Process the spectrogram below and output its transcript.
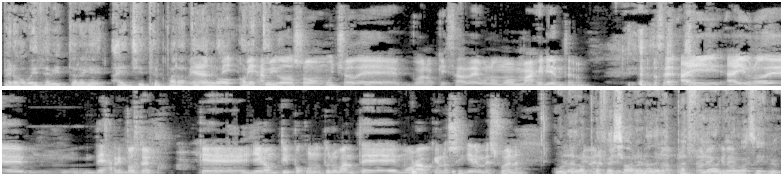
Pero como dice Víctor, es que hay chistes para Mira, todos los mi- mis colectivos. amigos son mucho de, bueno, quizás de un humor más hiriente, ¿no? Entonces hay, hay uno de, de Harry Potter que llega un tipo con un turbante morado que no sé quién me suena. Uno La de los profesores, película, ¿no? De profesores, pociones o algo así, ¿no?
